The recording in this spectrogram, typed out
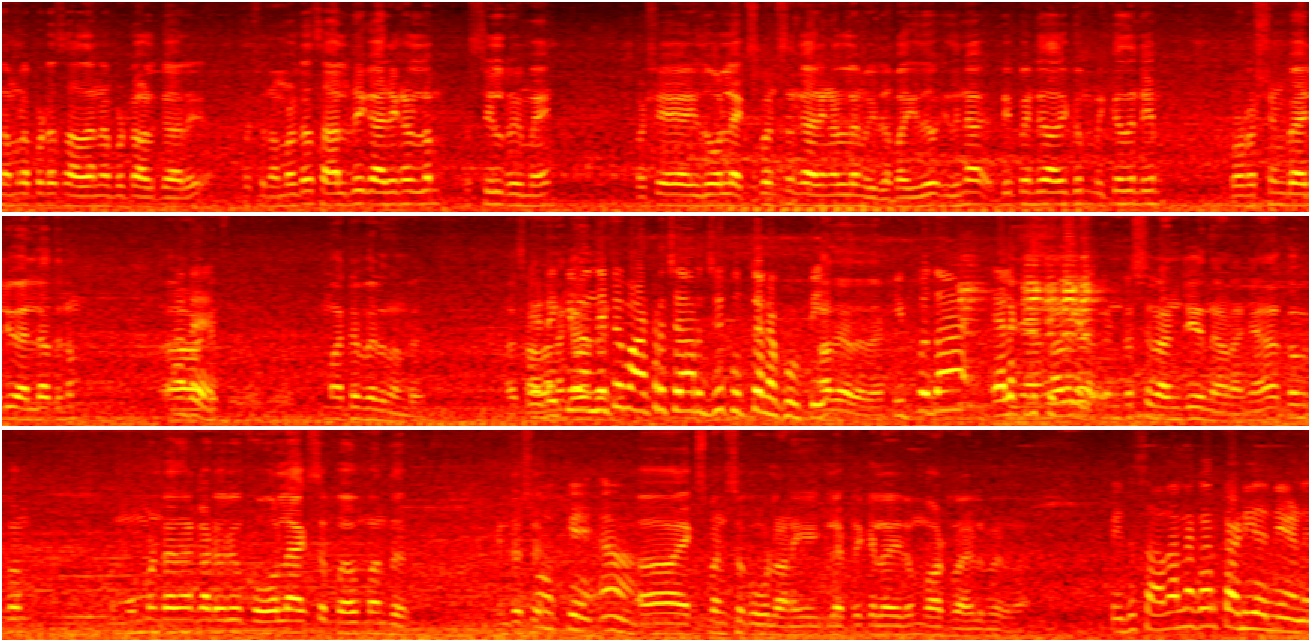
നമ്മളെപ്പെട്ട സാധാരണപ്പെട്ട ആൾക്കാർ പക്ഷേ നമ്മളുടെ സാലറി കാര്യങ്ങളെല്ലാം സ്റ്റിൽ റിമെയിൻ പക്ഷേ ഇതുപോലെ എക്സ്പെൻസും കാര്യങ്ങളെല്ലാം വരുന്നത്. അപ്പോൾ ഇത് ഇതിനെ ഡിപ്പെൻഡ് ചെയ്തായിരിക്കും മിക്കതിന്റെയും പ്രൊഡക്ഷൻ വാല്യൂ എല്ലാത്തിനും മാറ്റം വരുന്നുണ്ട്. ഇടയ്ക്ക് വന്നിട്ട് വാട്ടർ ചാർജ് കുത്തനെ കൂട്ടി. അതെ അതെ അതെ. ഇപ്പൊ ദാ ഇലക്ട്രിസിറ്റി ഇൻട്രസ്റ്റ് റൺ ചെയ്യുന്നതാണ്. ഞങ്ങൾക്കും ഇപ്പം മുമ്പുണ്ടായിരുന്നേക്കാട് ഒരു four lakhs per month expense കൂടുതലാണ്. ഈ ഇലക്ട്രിക്കലായാലും വാട്ടർ ആയാലും വരുന്നത്. ഇത് സാധാരണക്കാർക്ക് അടി തന്നെയാണ്.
